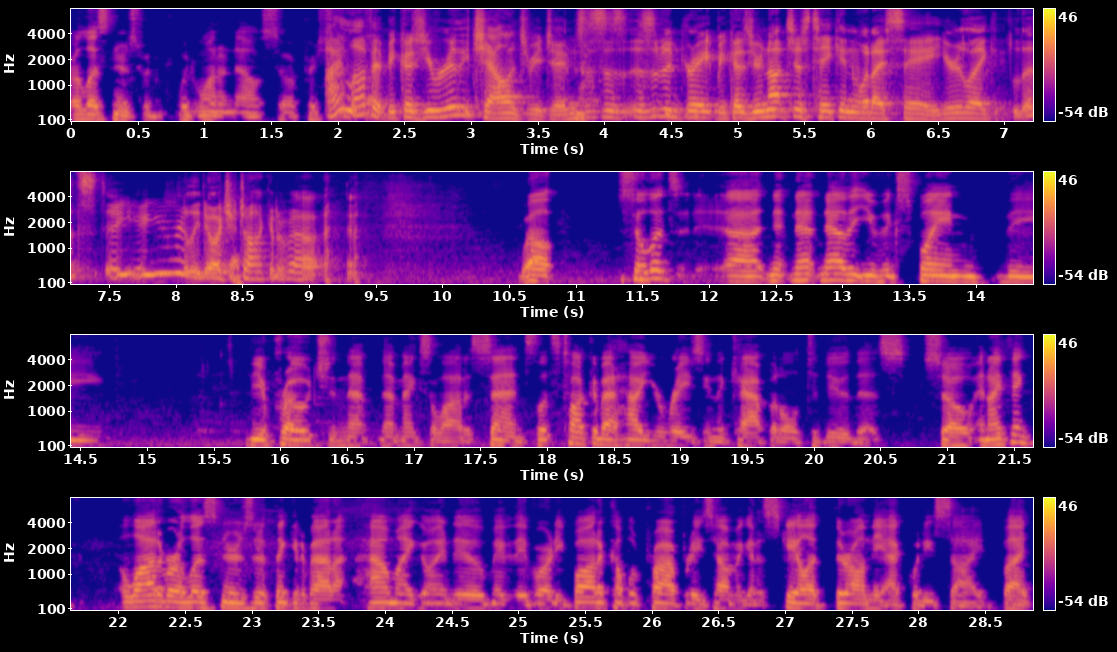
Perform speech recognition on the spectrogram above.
our listeners would, would want to know. So I appreciate. I love that. it because you really challenge me, James. This is this has been great because you're not just taking what I say. You're like, let's. You really know what you're talking about. well, so let's uh, n- now that you've explained the the approach, and that that makes a lot of sense. Let's talk about how you're raising the capital to do this. So, and I think a lot of our listeners are thinking about uh, how am I going to maybe they've already bought a couple of properties, how am I going to scale it? They're on the equity side, but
